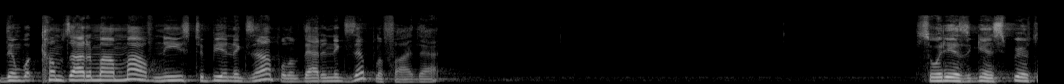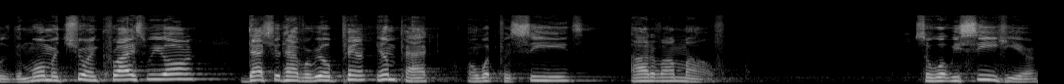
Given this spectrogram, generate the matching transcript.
then what comes out of my mouth needs to be an example of that and exemplify that. So it is again spiritually. The more mature in Christ we are, that should have a real impact on what proceeds out of our mouth. So, what we see here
